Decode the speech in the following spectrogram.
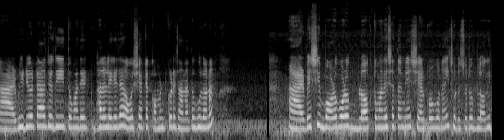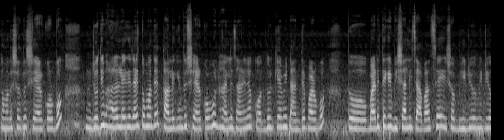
আর ভিডিওটা যদি তোমাদের ভালো লেগে যায় অবশ্যই একটা কমেন্ট করে জানাতে ভুলো না। আর বেশি বড় বড় ব্লগ তোমাদের সাথে আমি আর শেয়ার করব না। এই ছোটো ছোটো ব্লগই তোমাদের সাথে শেয়ার করব। যদি ভালো লেগে যায় তোমাদের, তাহলে কিন্তু শেয়ার করব। নাহলে জানি না কতদূর কি আমি টানতে পারব। তো বাড়ি থেকে বিশালই চাপ আছে এইসব ভিডিও ভিডিও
